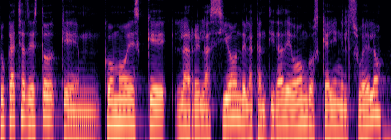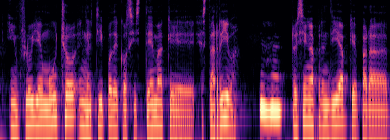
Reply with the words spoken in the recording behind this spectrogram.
¿Tú cachas de esto que mm, cómo es que la relación de la cantidad de hongos que hay en el suelo influye mucho en el tipo de ecosistema que está arriba? Recién aprendía que para,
